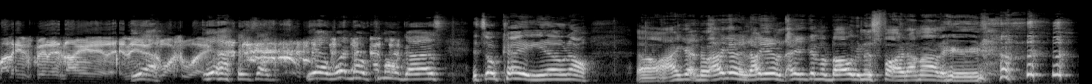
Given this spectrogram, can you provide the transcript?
my name's Bennett and I ain't in it. And then he yeah, just walks away. yeah. He's like, yeah, what? No, come on, guys, it's okay, you know, no. Uh, I ain't got no, I got, I got, I ain't got no dog in this fight. I'm out of here. You know?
